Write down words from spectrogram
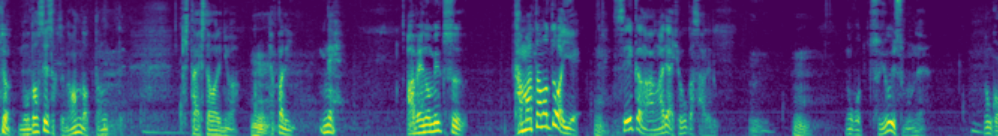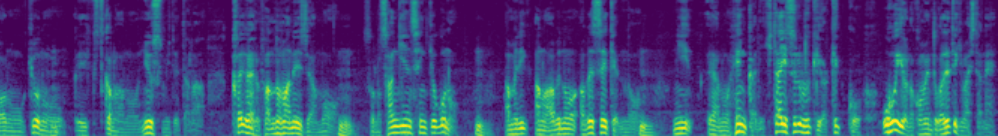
じゃあ野田政策って何だったのって期待した割には。やっぱりね、アベノミクス、たまたまとはいえ、成果が上がりゃ評価される。なんか強いですもんね。なんかあの、今日のえーいくつかのあのニュース見てたら、海外のファンドマネージャーも、その参議院選挙後の、アメリカ、あの、安倍の、安倍政権の、に、あの、変化に期待する武器が結構多いようなコメントが出てきましたね。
